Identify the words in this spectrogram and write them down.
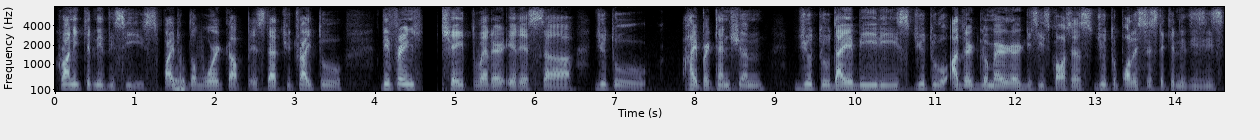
chronic kidney disease, part of the workup is that you try to differentiate whether it is uh, due to hypertension, due to diabetes, due to other glomerular disease causes, due to polycystic kidney disease,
